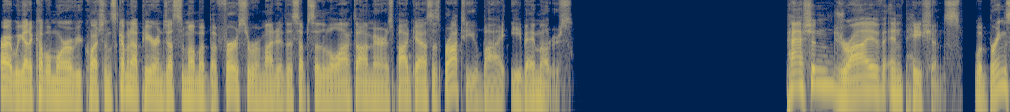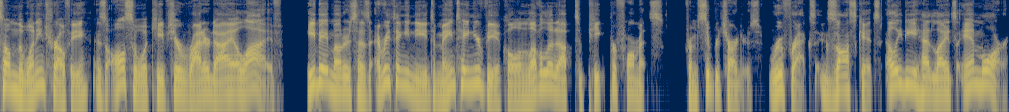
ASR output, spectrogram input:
All right, we got a couple more of your questions coming up here in just a moment. But first, a reminder this episode of the Locked On Mariners podcast is brought to you by eBay Motors. Passion, drive, and patience. What brings home the winning trophy is also what keeps your ride or die alive. eBay Motors has everything you need to maintain your vehicle and level it up to peak performance. From superchargers, roof racks, exhaust kits, LED headlights, and more.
